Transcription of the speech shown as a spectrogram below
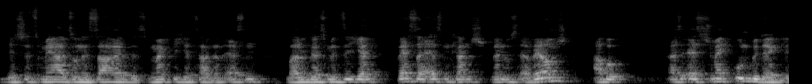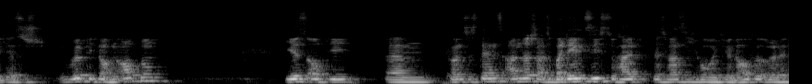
das ist jetzt mehr als so eine Sache, das möchte ich jetzt halt nicht essen, weil du das mit Sicherheit besser essen kannst, wenn du es erwärmst. Aber also es schmeckt unbedenklich, es ist wirklich noch in Ordnung. Hier ist auch die ähm, Konsistenz anders. Also bei dem siehst du halt das, was ich hinauf will. Oder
